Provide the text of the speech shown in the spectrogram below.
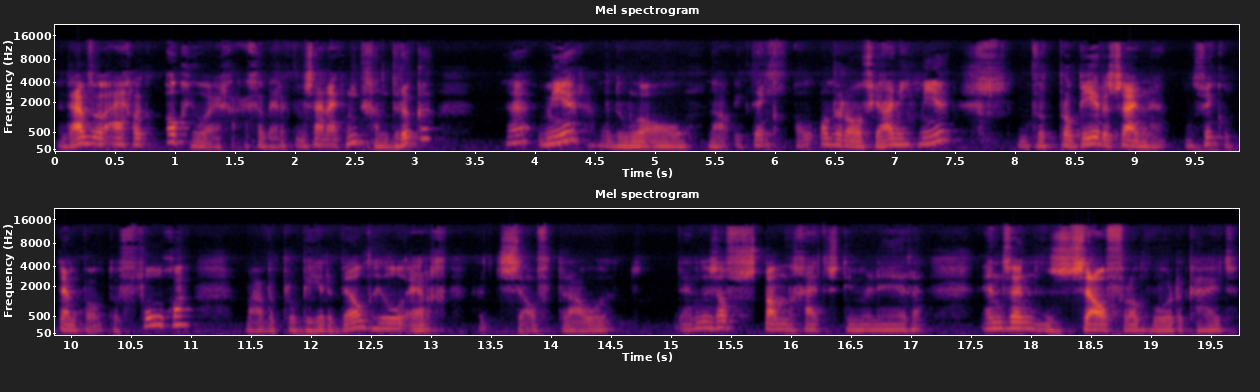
En daar hebben we eigenlijk ook heel erg aan gewerkt. We zijn eigenlijk niet gaan drukken meer. Dat doen we al, nou, ik denk al anderhalf jaar niet meer. We proberen zijn ontwikkeltempo te volgen, maar we proberen wel heel erg het zelfvertrouwen en de zelfstandigheid te stimuleren en zijn zelfverantwoordelijkheid.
